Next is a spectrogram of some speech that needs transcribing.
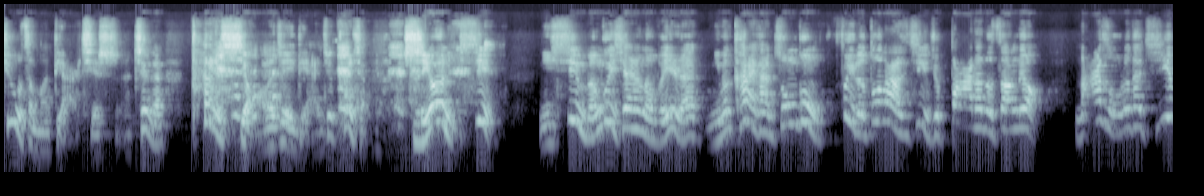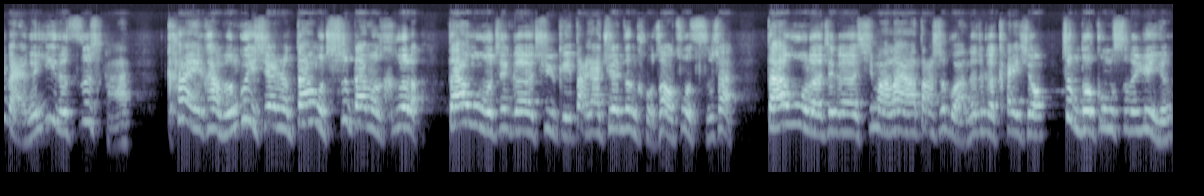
就这么点儿，其实这个太小了，这一点就太小。只要你信，你信文贵先生的为人，你们看一看中共费了多大的劲去扒他的脏料，拿走了他几百个亿的资产，看一看文贵先生耽误吃耽误喝了，耽误这个去给大家捐赠口罩做慈善，耽误了这个喜马拉雅大使馆的这个开销，这么多公司的运营，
